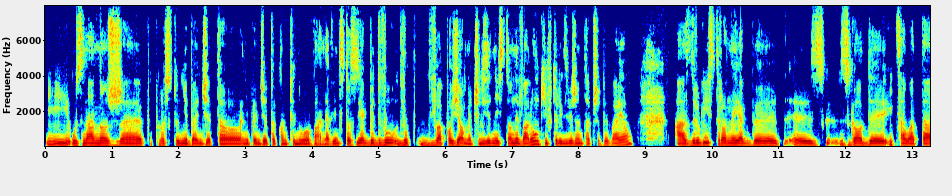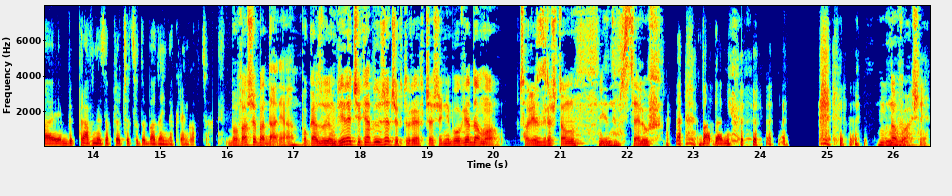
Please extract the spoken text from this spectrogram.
i uznano, że po prostu nie będzie to, nie będzie to kontynuowane. Więc to jest jakby dwu, dwu, dwa poziomy, czyli z jednej strony warunki, w których zwierzęta przebywają, a z drugiej strony jakby e, zgody i cała ta jakby prawne zaplecze co do badań na kręgowcach. Bo wasze badania pokazują wiele ciekawych rzeczy, które wcześniej nie było wiadomo. Co jest zresztą jednym z celów badań. No właśnie.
